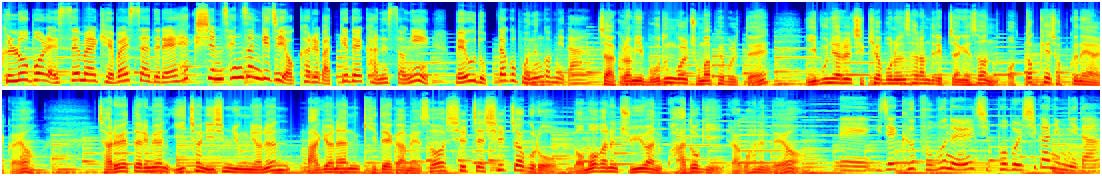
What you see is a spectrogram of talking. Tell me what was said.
글로벌 SMR 개발사들의 핵심 생산기지 역할을 맡게 될 가능성이 매우 높다고 보는 겁니다. 자, 그럼 이 모든 걸 종합해 볼 때 이 분야를 지켜보는 사람들 입장에선 어떻게 접근해야 할까요? 자료에 따르면 2026년은 막연한 기대감에서 실제 실적으로 넘어가는 주요한 과도기라고 하는데요. 네, 이제 그 부분을 짚어볼 시간입니다.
